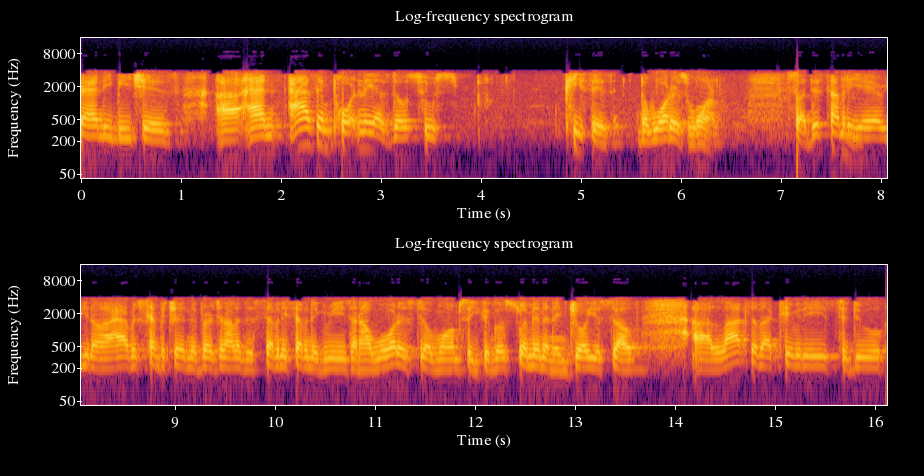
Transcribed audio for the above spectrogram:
sandy beaches, uh, and as importantly as those two pieces, the water is warm. So at this time of the year, you know, our average temperature in the Virgin Islands is 77 degrees, and our water is still warm, so you can go swimming and enjoy yourself. Uh, lots of activities to do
